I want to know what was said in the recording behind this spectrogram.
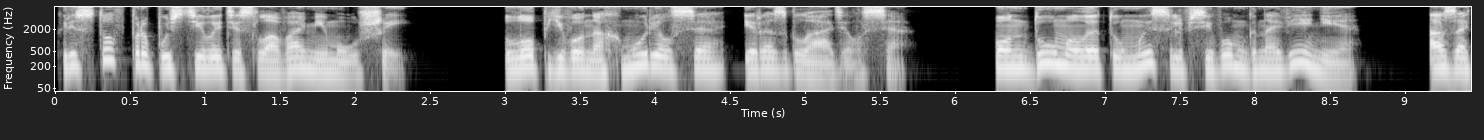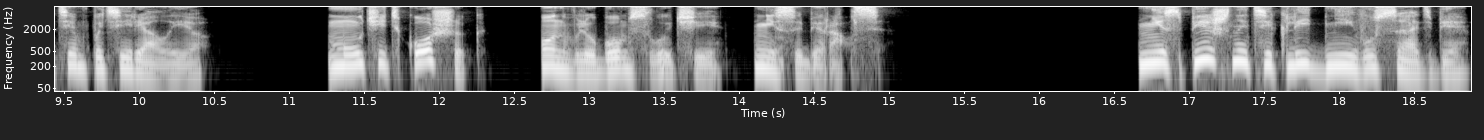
Крестов пропустил эти слова мимо ушей. Лоб его нахмурился и разгладился. Он думал эту мысль всего мгновения, а затем потерял ее. Мучить кошек он в любом случае не собирался. Неспешно текли дни в усадьбе.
